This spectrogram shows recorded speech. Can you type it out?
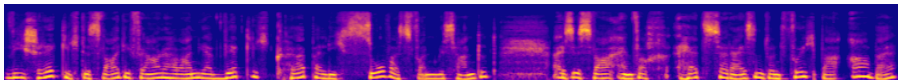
Wie schrecklich das war. Die Frauen waren ja wirklich körperlich sowas von misshandelt. Also es war einfach herzzerreißend und furchtbar. Aber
